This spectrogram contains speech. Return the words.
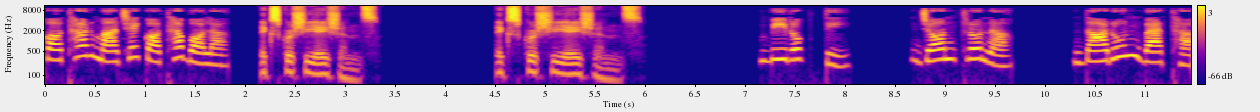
কথার মাঝে কথা বলা excruciations, excruciations, বিরক্তি যন্ত্রণা দারুণ ব্যথা।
